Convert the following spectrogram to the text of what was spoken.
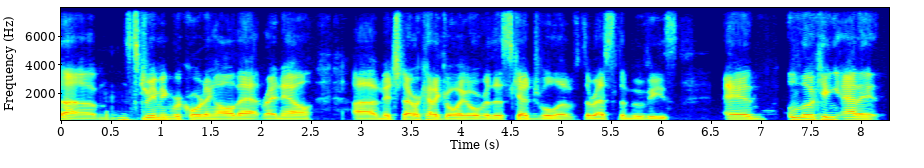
um, streaming, recording, all that right now, uh, Mitch and I were kind of going over the schedule of the rest of the movies and looking at it.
